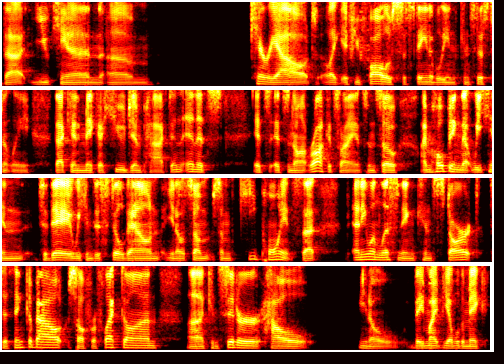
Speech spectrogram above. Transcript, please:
that you can um, carry out, like if you follow sustainably and consistently, that can make a huge impact. And and it's it's it's not rocket science and so i'm hoping that we can today we can distill down you know some some key points that anyone listening can start to think about self-reflect on uh, consider how you know they might be able to make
